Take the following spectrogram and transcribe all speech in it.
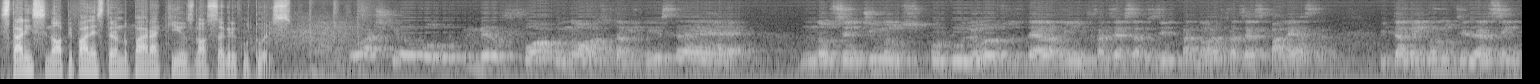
estar em Sinop palestrando para aqui os nossos agricultores. Eu acho que o, o primeiro foco nosso da ministra é nos sentimos orgulhosos dela vir fazer essa visita para nós, fazer essa palestra e também, vamos dizer assim,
